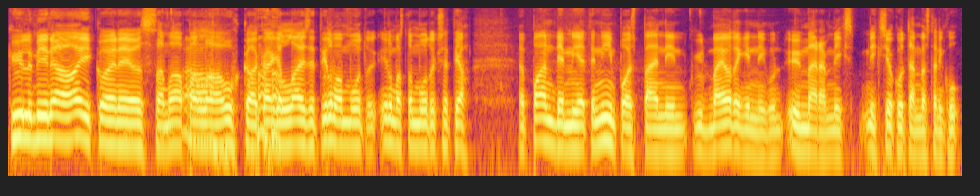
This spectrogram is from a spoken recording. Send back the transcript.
kylminä aikoina, jossa maapalloa uhkaa kaikenlaiset ilmanmuuto- ilmastonmuutokset ja ja pandemiat ja niin poispäin, niin kyllä mä jotenkin niin kuin ymmärrän, miksi, miksi joku tämmöistä niin kuin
